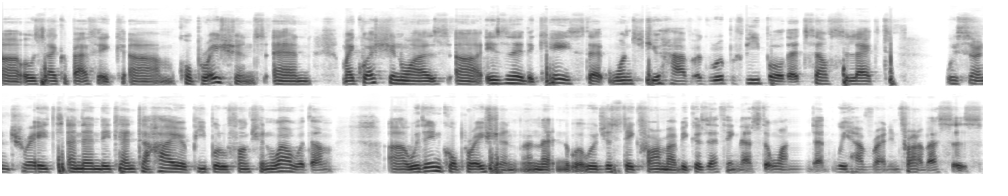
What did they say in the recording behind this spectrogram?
uh, or psychopathic um, corporations, and my question was: uh, Isn't it the case that once you have a group of people that self-select with certain traits, and then they tend to hire people who function well with them? uh, within corporation. And that we'll just take pharma because I think that's the one that we have right in front of us as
